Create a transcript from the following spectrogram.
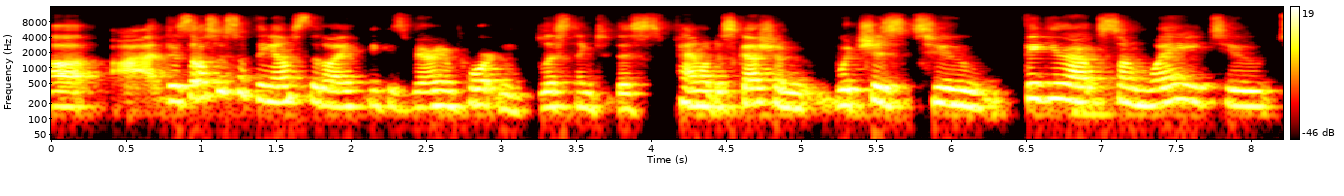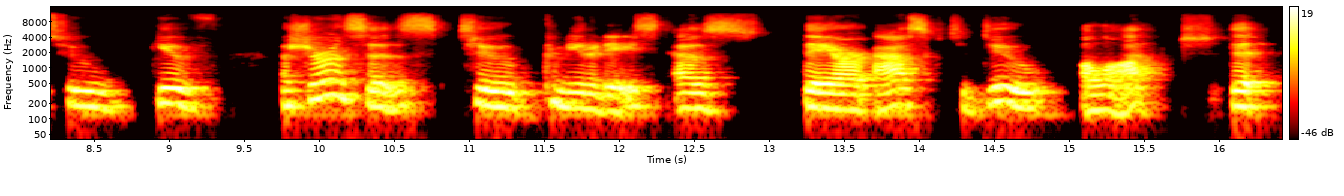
Uh, I, there's also something else that I think is very important listening to this panel discussion, which is to figure out some way to, to give assurances to communities as they are asked to do a lot that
